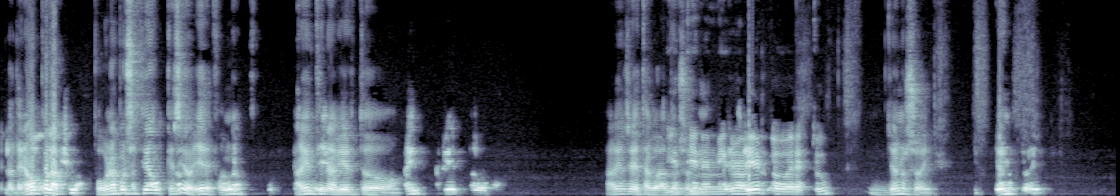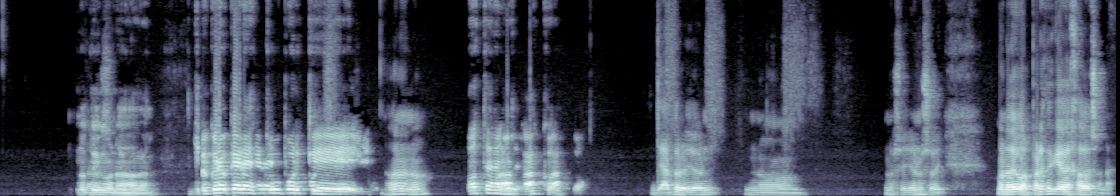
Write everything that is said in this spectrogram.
Lo tenemos por, la, por una posición. ¿Qué se oye de fondo? Alguien tiene abierto. Alguien se está colando ¿Quién tiene el micro abierto o eres tú? Yo no soy. Yo no soy. No, No, tengo nada. Yo creo que eres tú porque No, no, no. todos tenemos casco. Ya, pero yo no. No sé, yo no soy. Bueno, da igual, parece que ha dejado de sonar.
